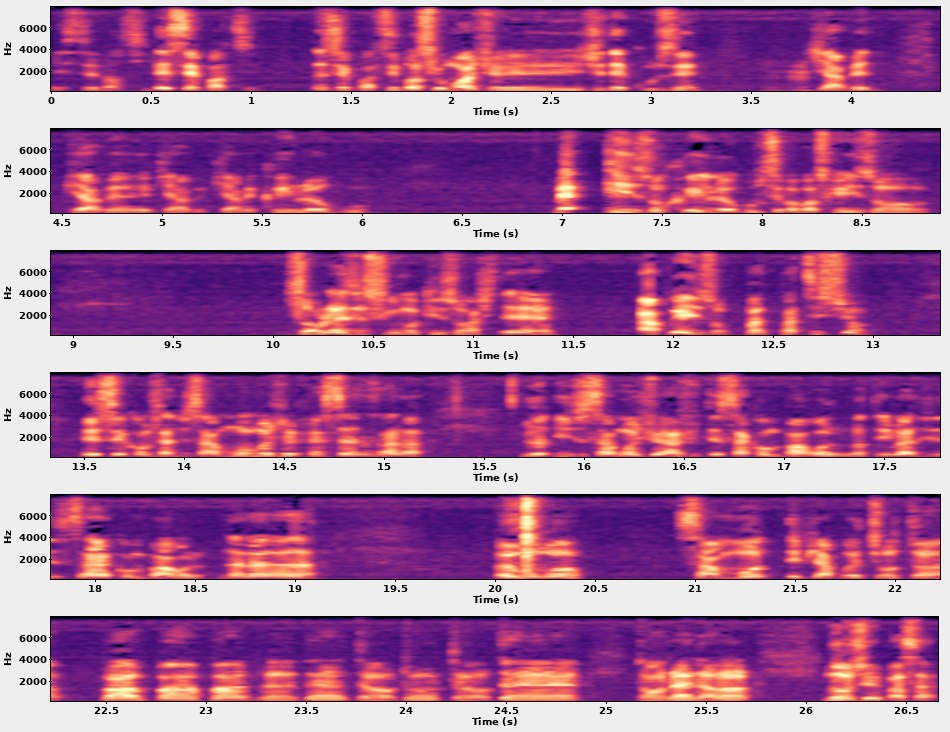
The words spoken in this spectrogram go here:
Et c'est parti. et c'est parti. Et c'est parti parce que moi, j'ai des cousins Mhm. qui avaient, qui avaient, qui avaient, qui avaient créé leur groupe. Mais ils ont créé leur groupe, c'est pas parce qu'ils ont, sauf les instruments qu'ils ont achetés, hein. Après, ils ont pas de partition. Et c'est comme ça, disent ça. Moi, moi, je vais faire ça, ça, là. L'autre, il dit ça, moi, je vais ajouter ça comme parole. L'autre, il va dire ça comme parole. Non, non, non, non un moment, ça monte, et puis après, tu entends, pam, pam, pam, non, je veux pas ça.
